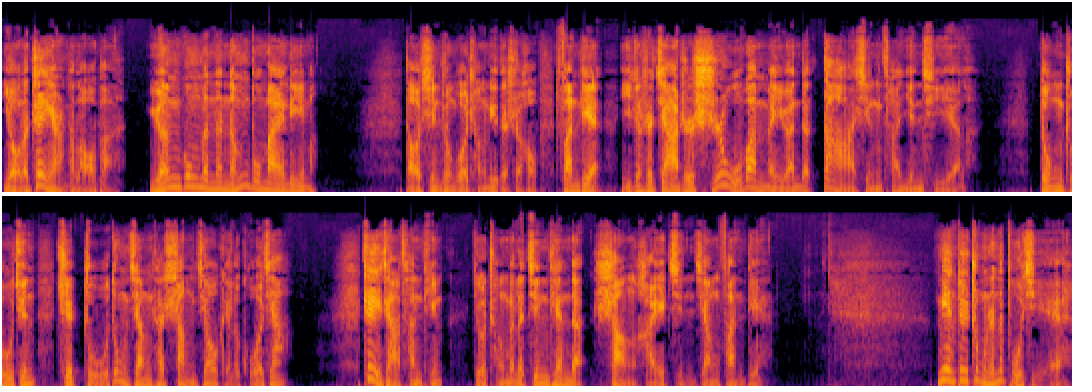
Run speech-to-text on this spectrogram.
有了这样的老板，员工们那能不卖力吗？到新中国成立的时候，饭店已经是价值十五万美元的大型餐饮企业了。董竹君却主动将它上交给了国家，这家餐厅就成为了今天的上海锦江饭店。面对众人的不解，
